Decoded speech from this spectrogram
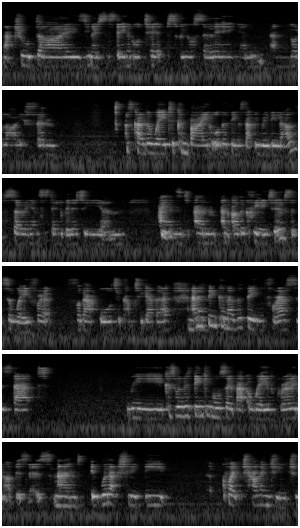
natural dyes you know sustainable tips for your sewing and and your life. And it's kind of a way to combine all the things that we really love sewing and sustainability and and and, and other creatives. It's a way for it for that all to come together. And i think another thing for us is that we because we were thinking also about a way of growing our business. Mm. and it would actually be quite challenging to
